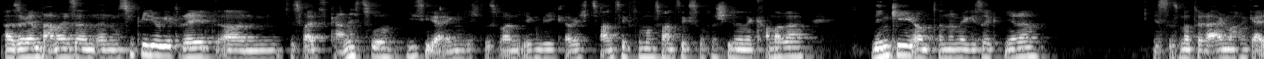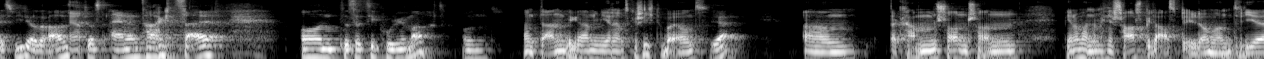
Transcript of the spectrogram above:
also wir haben damals ein, ein Musikvideo gedreht. Ähm, das war jetzt gar nicht so easy eigentlich. Das waren irgendwie, glaube ich, 20, 25 so verschiedene Kamerawinkel. Und dann haben wir gesagt, Mira, ist das Material, mach ein geiles Video draus. Ja. Du hast einen Tag Zeit. Und das hat sie cool gemacht. Und Und dann begann Miriams Geschichte bei uns. ja, Ähm, da kam schon, schon, wir haben nämlich eine Schauspielausbildung und wir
